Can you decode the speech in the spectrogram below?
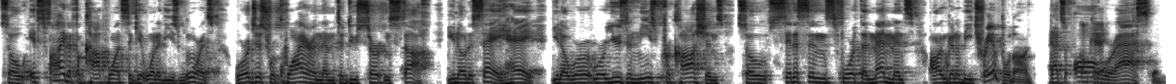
So it's fine if a cop wants to get one of these warrants. We're just requiring them to do certain stuff, you know, to say, hey, you know, we're, we're using these precautions so citizens' Fourth Amendments aren't going to be trampled on. That's all okay. we're asking.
